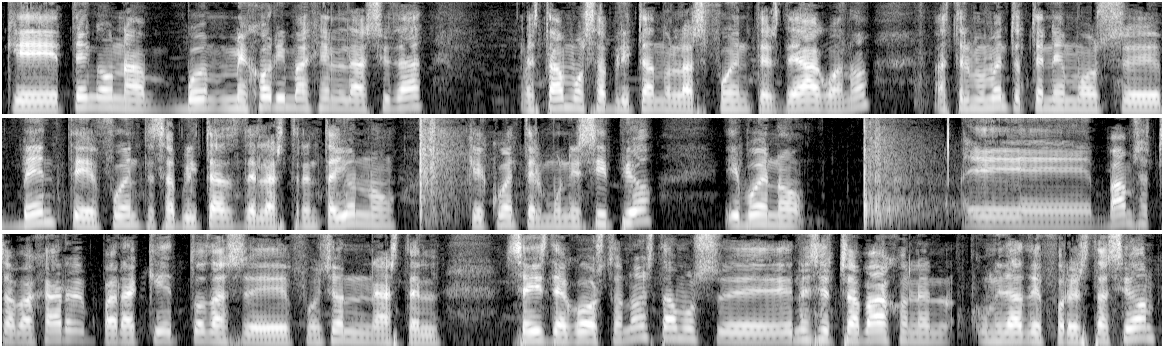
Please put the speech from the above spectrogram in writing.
que tenga una mejor imagen en la ciudad, estamos habilitando las fuentes de agua, ¿no? Hasta el momento tenemos 20 eh, fuentes habilitadas de las 31 que cuenta el municipio y bueno, eh, vamos a trabajar para que todas eh, funcionen hasta el 6 de agosto. ¿no? Estamos eh, en ese trabajo en la unidad de forestación,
